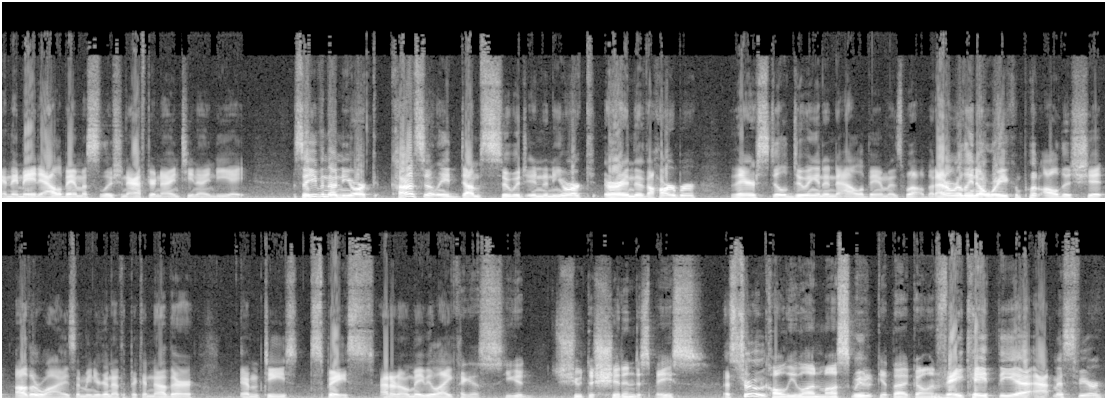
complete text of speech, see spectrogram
and they made Alabama a solution after 1998. So even though New York constantly dumps sewage into New York or into the harbor, they're still doing it into Alabama as well. But I don't really know where you can put all this shit otherwise. I mean, you're going to have to pick another empty space. I don't know, maybe like. I guess you could shoot the shit into space. That's true. Call Elon Musk. We- get that going. Vacate the uh, atmosphere,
